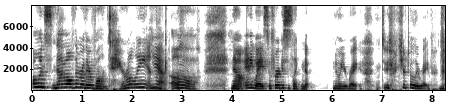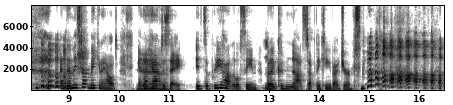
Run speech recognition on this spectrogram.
oh and not all of them are there voluntarily and Yeah, like oh no anyway so fergus is like no no you're right dude you're totally right and then they start making out and i have to say it's a pretty hot little scene but i could not stop thinking about germs like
